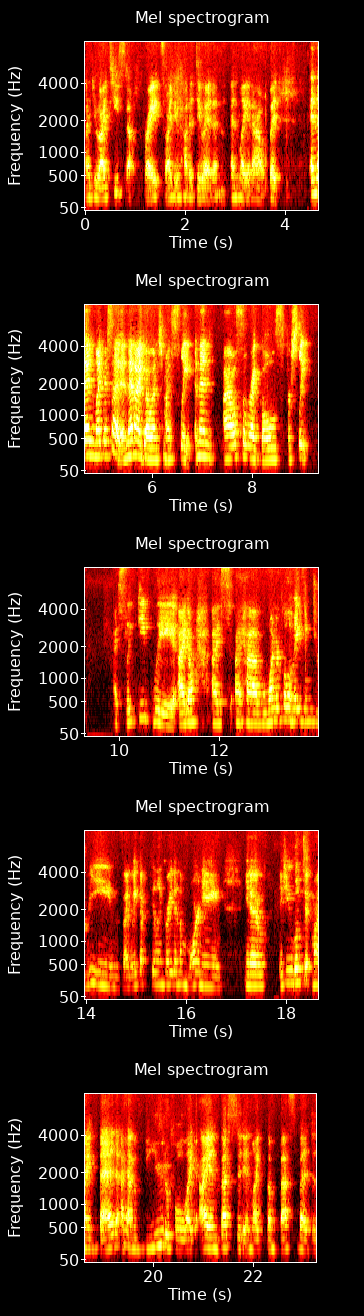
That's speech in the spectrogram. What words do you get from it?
I do IT stuff, right? So I knew how to do it and, and lay it out. But, and then, like I said, and then I go into my sleep. And then I also write goals for sleep. I sleep deeply. I don't, I, I have wonderful, amazing dreams. I wake up feeling great in the morning. You know, if you looked at my bed, I have a beautiful, like I invested in like the best bed to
